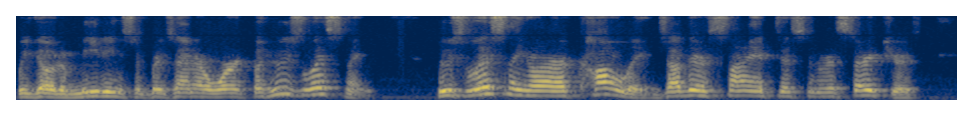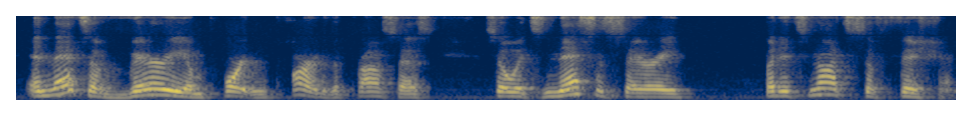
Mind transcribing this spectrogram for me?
we go to meetings and present our work, but who's listening? Who's listening are our colleagues, other scientists and researchers. And that's a very important part of the process. So it's necessary, but it's not sufficient.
